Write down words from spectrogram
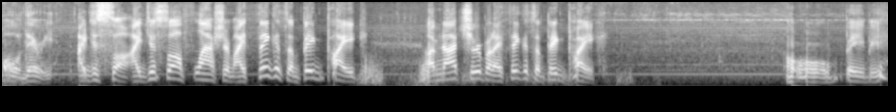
Oh, there he, I just saw, I just saw a flash of him. I think it's a big pike. I'm not sure, but I think it's a big pike. Oh, baby.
